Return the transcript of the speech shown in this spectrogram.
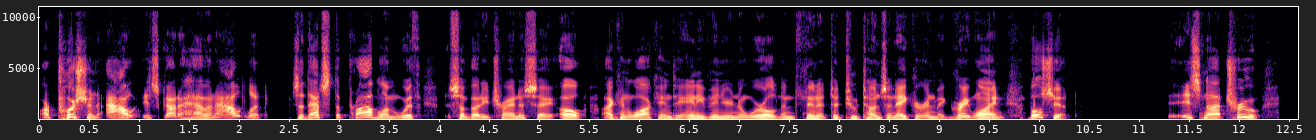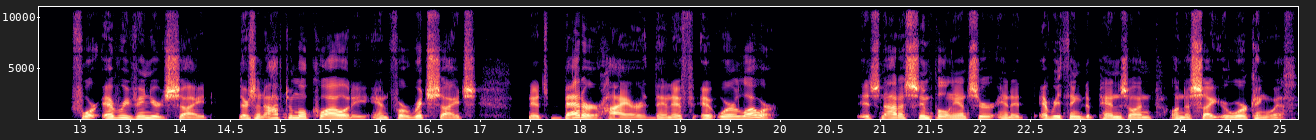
are pushing out. It's got to have an outlet. So that's the problem with somebody trying to say, oh, I can walk into any vineyard in the world and thin it to two tons an acre and make great wine. Bullshit. It's not true. For every vineyard site, there's an optimal quality. And for rich sites, it's better higher than if it were lower. It's not a simple answer, and it, everything depends on, on the site you're working with.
